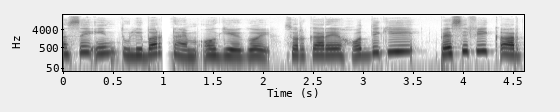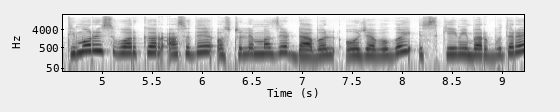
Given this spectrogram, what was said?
আছে, ইন তুলিবার টাইম অগিয়ে গই সরকারে হদ্দিকি প্যাসিফিক আর থিমরিস ওয়ার্কার আছে দে অস্ট্রেলিয়ার মাঝে ডাবল ও যাবগৈ স্কিম এবার বুতরে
